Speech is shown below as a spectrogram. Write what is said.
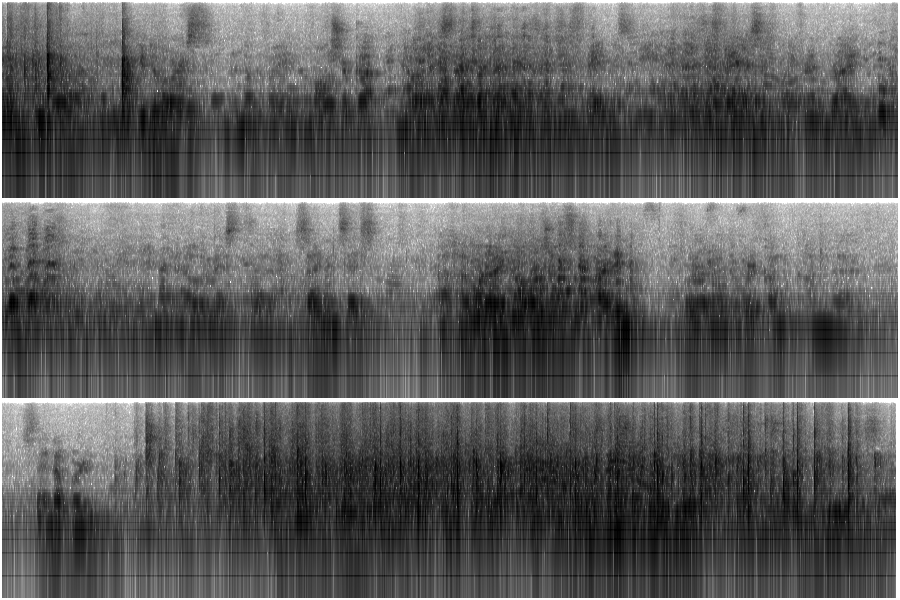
want to, uh, Dolores, enough fighting. I'm all shook up, you know, that's, that's what that is. She's famous. She's famous as my friend Brian. And, and all the rest, uh, Simon says. Uh, I want to acknowledge also Arden for uh, the work on, on, uh, stand up, Arden. It's nice that you're here. It's so nice that you're here, because, uh,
